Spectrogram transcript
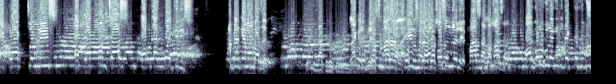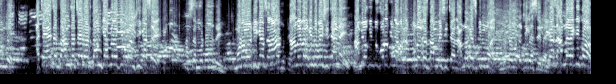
এক লাখ চল্লিশ এক লাখ পঞ্চাশ এক লাখ পঁয়ত্রিশ। আপনার কেমন বাজেট? লাখের উপরে। মাশাআল্লাহ ইনশাআল্লাহ দর্শক- পছন্দ হলে। মাশাআল্লাহ মাশাআল্লাহ। আর গরুগুলো কিন্তু দেখতে খুব সুন্দর। আচ্ছা এই যে দাম যে চাইলেন দাম কি আপনারা কি বলেন? ঠিক আছে? আচ্ছা মোটামুটি। মোটামুটি ঠিক আছে না? দাম এবার কিন্তু বেশি চাই নাই। আমিও কিন্তু গরু কিনে আমার মনে দাম বেশি চাই না। আপনার কাছে কি মনে হয়? মোটামুটি ঠিক আছে ঠিক আছে আপনারা কি কর?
